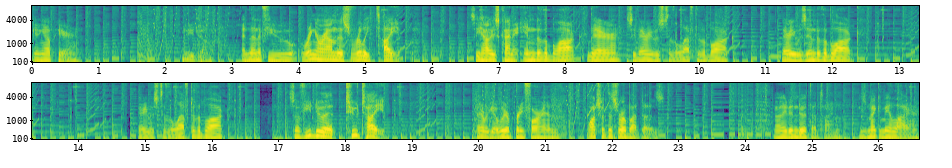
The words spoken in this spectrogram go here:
getting up here, what are you doing? And then if you ring around this really tight, see how he's kind of into the block there? See, there he was to the left of the block. There he was into the block. There he was to the left of the block. So if you do it too tight... There we go, we were pretty far in. Watch what this robot does. No, he didn't do it that time. He's making me a liar.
